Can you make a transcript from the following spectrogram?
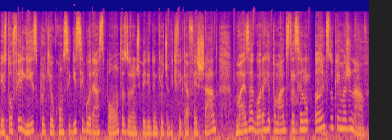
eu estou feliz porque eu consegui segurar as pontas durante o período em que eu tive que ficar fechado, mas agora a retomada está sendo antes do que eu imaginava.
